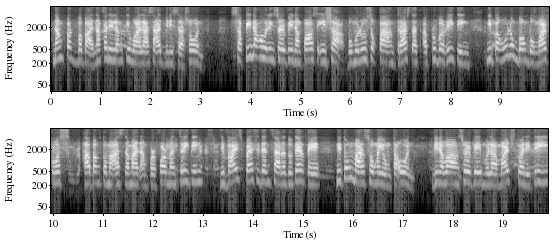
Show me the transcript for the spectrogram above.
ng pagbaba ng kanilang tiwala sa administrasyon. Sa pinakahuling survey ng Pulse Asia, bumulusok pa ang trust at approval rating ni Pangulong Bongbong Marcos habang tumaas naman ang performance rating ni Vice President Sara Duterte nitong Marso ngayong taon. Ginawa ang survey mula March 23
